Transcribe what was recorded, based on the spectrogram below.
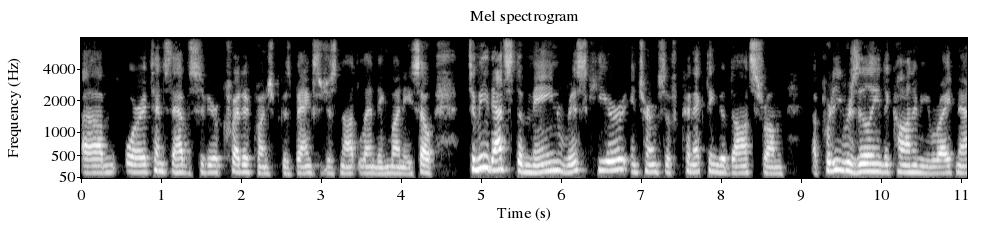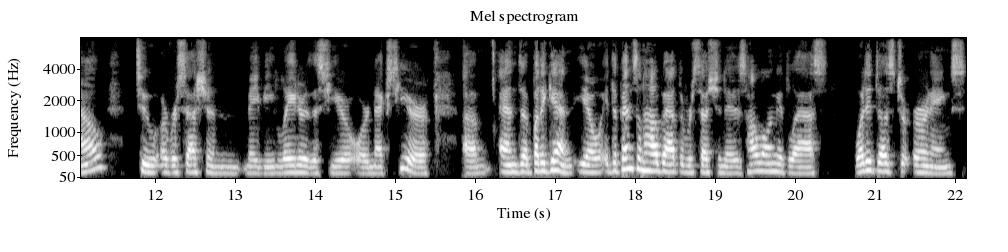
um, or it tends to have a severe credit crunch because banks are just not lending money. So to me, that's the main risk here in terms of connecting the dots from a pretty resilient economy right now to a recession maybe later this year or next year. Um, and uh, but again, you know, it depends on how bad the recession is, how long it lasts, what it does to earnings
